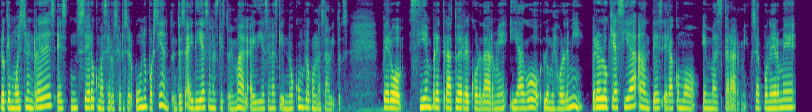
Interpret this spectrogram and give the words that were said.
lo que muestro en redes es un 0,0001%, entonces hay días en las que estoy mal, hay días en las que no cumplo con los hábitos, pero siempre trato de recordarme y hago lo mejor de mí. Pero lo que hacía antes era como enmascararme, o sea, ponerme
